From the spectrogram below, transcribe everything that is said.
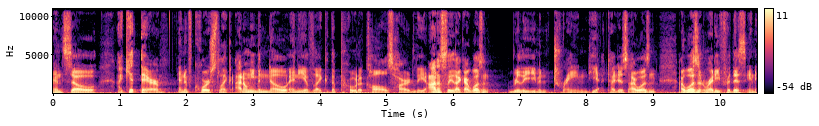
And so I get there, and of course, like I don't even know any of like the protocols hardly. Honestly, like I wasn't really even trained yet. I just I wasn't I wasn't ready for this in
